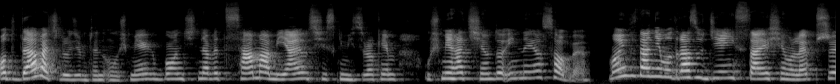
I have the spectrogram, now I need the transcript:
oddawać ludziom ten uśmiech, bądź nawet sama mijając się z kimś wzrokiem, uśmiechać się do innej osoby. Moim zdaniem od razu dzień staje się lepszy,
